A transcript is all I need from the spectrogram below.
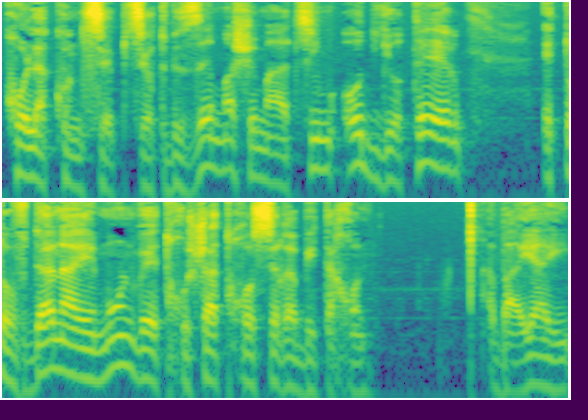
כל הקונספציות, וזה מה שמעצים עוד יותר את אובדן האמון ואת תחושת חוסר הביטחון. הבעיה היא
